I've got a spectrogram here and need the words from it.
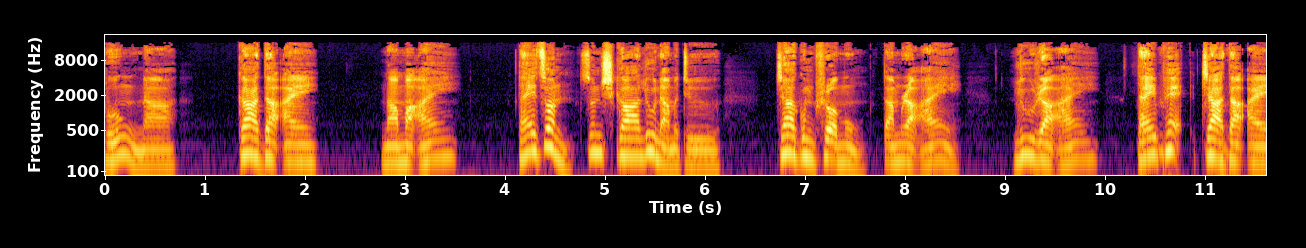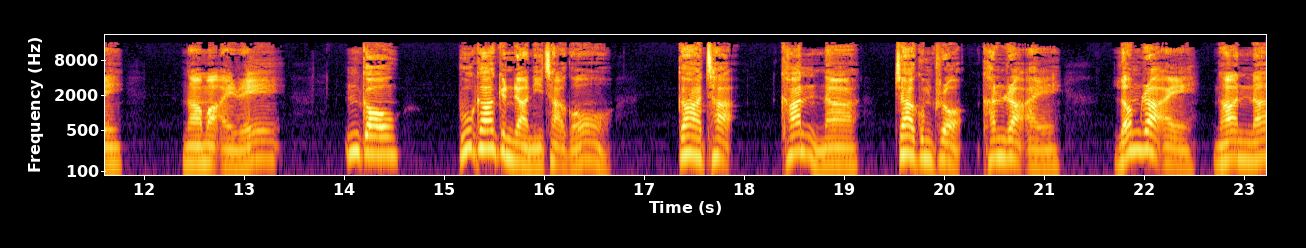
บุงนากาดาไองามาไอแต่จนจุนชกาลูนามาดูจากุมพรมุงตามระไอ လူရအိုင်ဒိုင်ဖက်ကြတာအိုင်ငါမအိုင်ရဲအန်ကောင်ဘူကားကင်ရာနီချာကိုဂါထခန်နာဂျာဂုံဖရခန်ရအိုင်လုံရအိုင်ငါနာ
